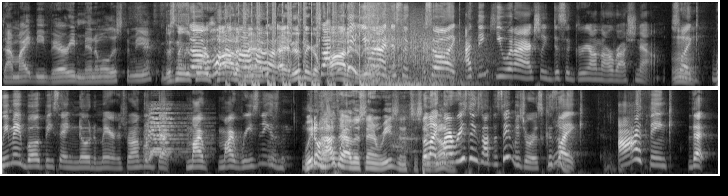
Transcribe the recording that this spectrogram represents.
that might be very minimalist to me. This nigga So Tory hold on, potted, man. hold on. Hey, this nigga So I think that you and I disagree. So like, I think you and I actually disagree on our rationale. So Mm. like, we may both be saying no to marriage, but I don't think that my my reasoning is. We don't have to have the same reason to say But like, no. my reasoning's not the same as yours because like, I think that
